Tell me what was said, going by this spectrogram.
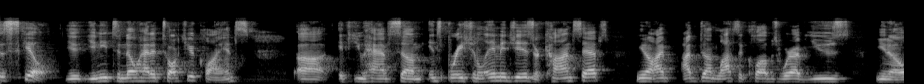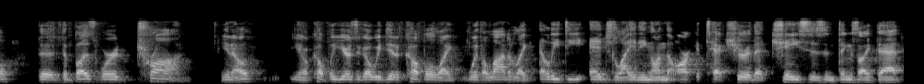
a skill. You, you need to know how to talk to your clients. Uh, if you have some inspirational images or concepts, you know, I've, I've done lots of clubs where I've used, you know, the the buzzword Tron. You know, you know, a couple years ago we did a couple like with a lot of like LED edge lighting on the architecture that chases and things like that.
